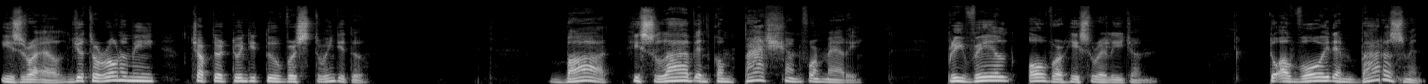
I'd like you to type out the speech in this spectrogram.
Israel. Deuteronomy chapter 22 verse 22. But his love and compassion for Mary prevailed over his religion. To avoid embarrassment,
